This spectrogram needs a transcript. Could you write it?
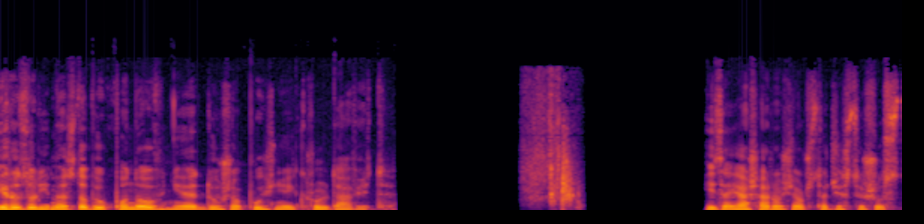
Jerozolimę zdobył ponownie dużo później król Dawid. Izajasza, rozdział 46.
